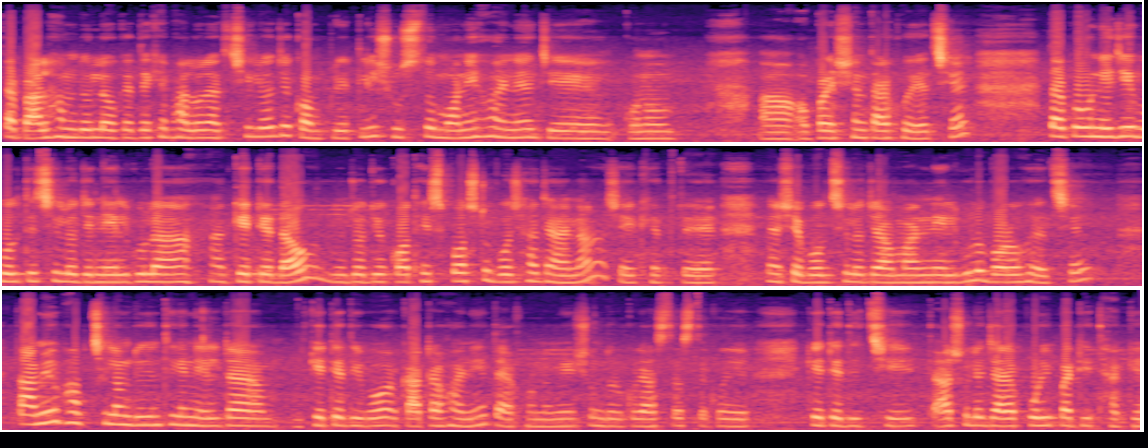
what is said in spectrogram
তারপর আলহামদুলিল্লাহ ওকে দেখে ভালো লাগছিল যে কমপ্লিটলি সুস্থ, মনে হয় না যে কোনো অপারেশন তার হয়েছে। তারপর ও নিজেই বলতেছিল যে নেলগুলা কেটে দাও, যদিও কথা স্পষ্ট বোঝা যায় না, সেই ক্ষেত্রে সে বলছিল যে আমার নেলগুলো বড় হয়েছে। তা আমিও ভাবছিলাম দুদিন থেকে নেলটা কেটে দিব, আর কাটা হয়নি, তা এখন আমি সুন্দর করে আস্তে আস্তে করে কেটে দিচ্ছি। তা আসলে যারা পরিপাটি থাকে,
